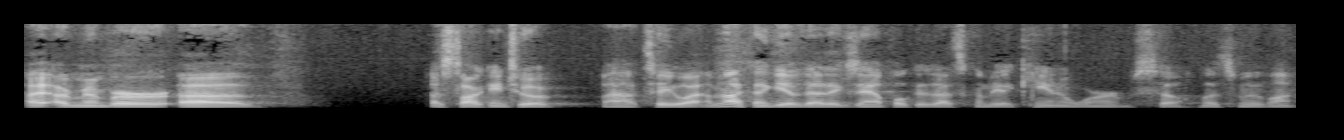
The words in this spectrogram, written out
I, I remember uh, I was talking to a. I'll tell you what. I'm not going to give that example because that's going to be a can of worms. So let's move on.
